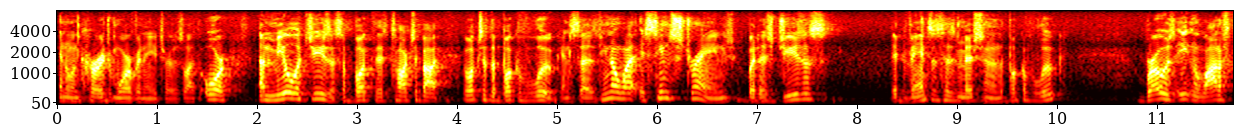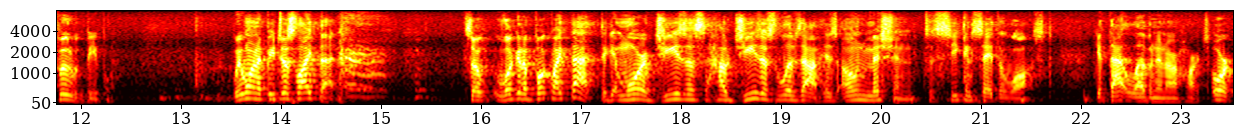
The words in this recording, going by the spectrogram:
and to encourage more of it in each other's life. Or A Meal with Jesus, a book that talks about, looks at the book of Luke and says, you know what, it seems strange, but as Jesus advances his mission in the book of Luke, bro is eating a lot of food with people. We want to be just like that. so look at a book like that to get more of Jesus, how Jesus lives out his own mission to seek and save the lost. Get that leaven in our hearts. Or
